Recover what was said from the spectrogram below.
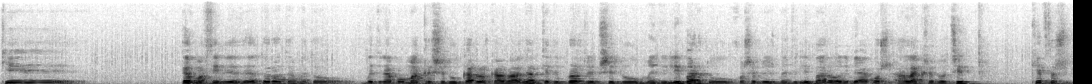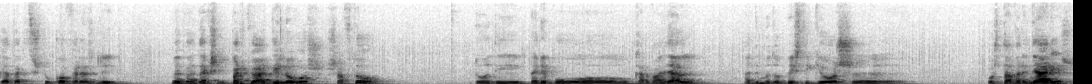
Και έχουμε αυτή την ιδιαιτερότητα με, το, με την απομάκρυση του Κάρλος Καρβάλιαλ και την πρόσληψη του Μεντιλίμπαρ, του Χωσέ Λουίς Μεντιλίμπαρ. Ο Ολυμπιακός άλλαξε το τσίπ και έφτασε στην κατάκτηση του Conference League. Βέβαια, εντάξει, υπάρχει ο αντίλογος σε αυτό, το ότι περίπου ο Καρβαλιάλ αντιμετωπίστηκε ως, ε, ως ταβερνιάρης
